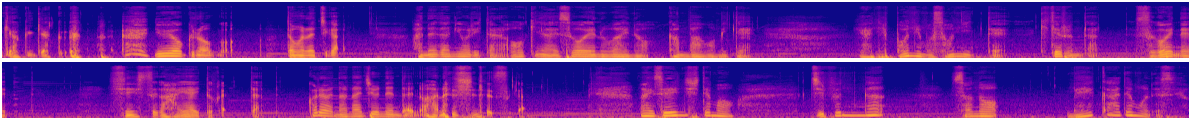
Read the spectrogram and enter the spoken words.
逆逆。ニューヨークの友達が羽田に降りたら大きな SONY の看板を見ていや日本にもソニーって来てるんだ。すごいね進出が早いとか言ったこれは70年代の話ですが、まあ、いずれにしても自分がそのメーカーでもですよ。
